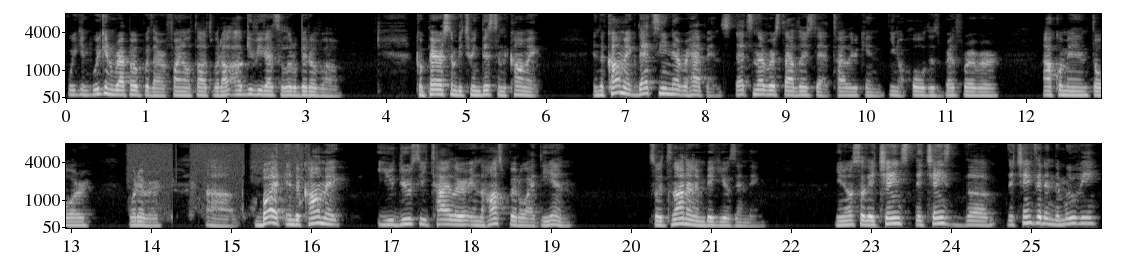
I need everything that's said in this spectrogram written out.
we can we can wrap up with our final thoughts, but I'll, I'll give you guys a little bit of a comparison between this and the comic. In the comic, that scene never happens. That's never established that Tyler can you know hold his breath forever. Aquaman, Thor, whatever. Uh, but in the comic, you do see Tyler in the hospital at the end, so it's not an ambiguous ending. You know, so they changed they changed the they changed it in the movie,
